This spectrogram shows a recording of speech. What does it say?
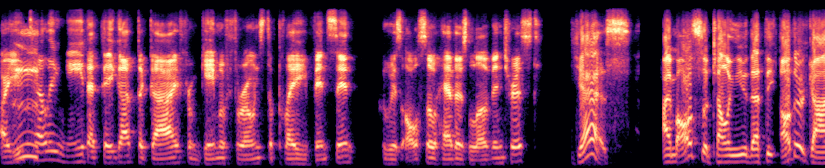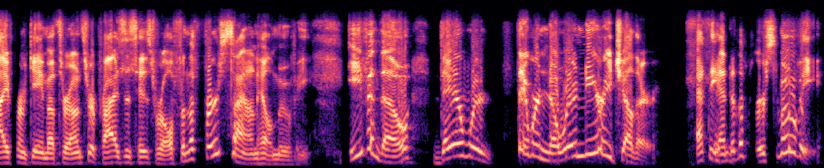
Are you Mm. telling me that they got the guy from Game of Thrones to play Vincent, who is also Heather's love interest? yes. I'm also telling you that the other guy from Game of Thrones reprises his role from the first Silent Hill movie, even though there were they were nowhere near each other at the end of the first movie.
